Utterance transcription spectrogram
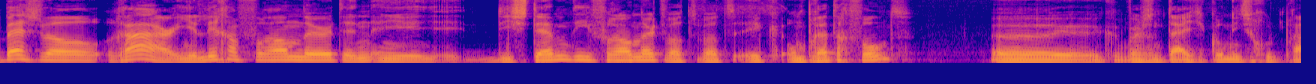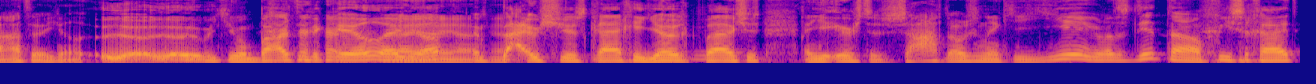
best wel raar. Je lichaam verandert en, en je, die stem die verandert, wat, wat ik onprettig vond. Eh, ik was een tijdje, kon niet zo goed praten. Weet je wel. Ja, ja, Weet je, een baard in de keel. Weet je Ja, wel. ja, ja, en ja. puistjes krijg je, jeugdpuistjes. En je eerste zaaddoos. En dan denk je, jee, wat is dit nou? Viezigheid.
